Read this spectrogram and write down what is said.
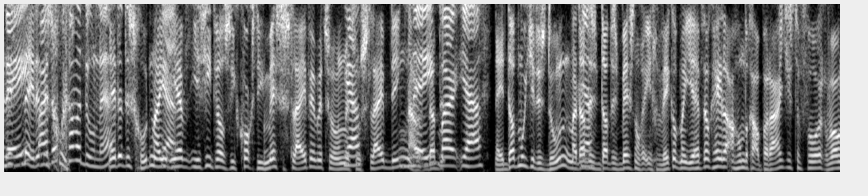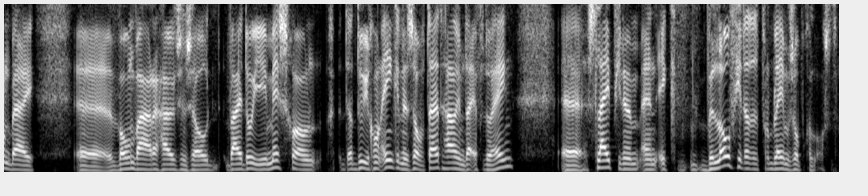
dat is- nee, dat maar is dat goed. gaan we doen, hè? Nee, dat is goed. Maar je, je, hebt, je ziet wel eens die koks die messen slijpen met zo'n zo'n slijpding. Nou, nee, dat, maar ja. nee, dat moet je dus doen. Maar dat, is, dat is best nog ingewikkeld. Maar je hebt ook hele handige apparaatjes ervoor. Gewoon bij eh, woonwarenhuizen en zo. Waardoor je je mes gewoon... Dat doe je gewoon één keer in de zoveel tijd. Haal je hem daar even doorheen. eh, slijp je hem. En ik beloof je dat het probleem is opgelost.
